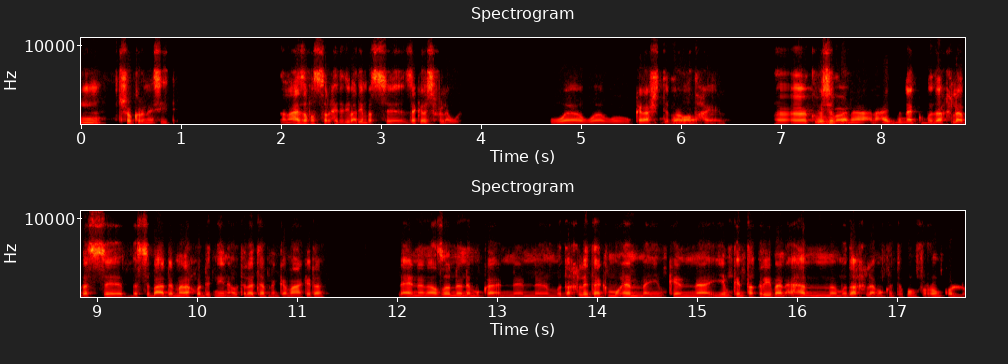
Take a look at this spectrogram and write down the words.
امم شكرا يا سيدي. أنا عايز أفسر الحتة دي بعدين بس زكي يوسف و- وكده عشان تبقى واضحة يعني. يوسف أنا أنا عايز منك مداخلة بس بس بعد ما ناخد اثنين أو ثلاثة من الجماعة كده لأن أنا أظن إن مك... إن مداخلتك مهمة يمكن يمكن تقريبا أهم مداخلة ممكن تكون في الروم كله.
